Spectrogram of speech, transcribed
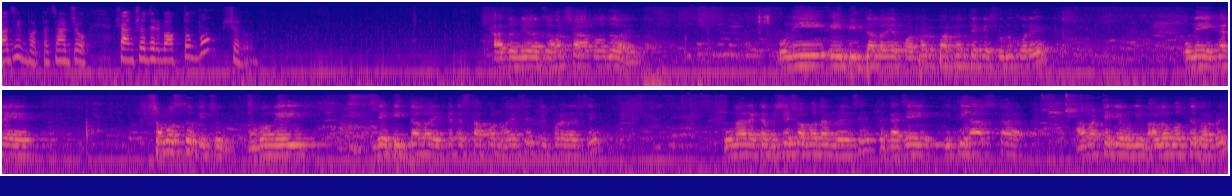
রাজীব ভট্টাচার্য। সাংসদের বক্তব্য শুনুন। আদরণীয় জহর শাহ মহোদয়, উনি এই বিদ্যালয়ে পঠন পাঠন থেকে শুরু করে উনি এখানে সমস্ত কিছু এবং এই যে বিদ্যালয় এখানে স্থাপন হয়েছে ত্রিপুরা রাজ্যে ওনার একটা বিশেষ অবদান রয়েছে। তো কাজেই ইতিহাসটা আমার থেকে উনি ভালো বলতে পারবেন।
